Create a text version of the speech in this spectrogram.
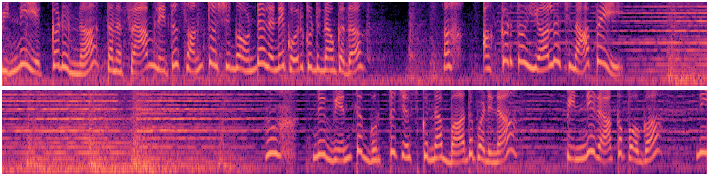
పిన్ని ఎక్కడున్నా తన ఫ్యామిలీతో సంతోషంగా ఉండాలనే కోరుకుంటున్నావు కదా. ఆలోచన ఆపేయి. నువ్వెంత గుర్తు చేసుకున్నా బాధపడినా పిన్ని రాకపోగా నీ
